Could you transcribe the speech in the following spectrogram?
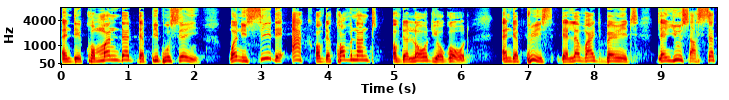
and they commanded the people, saying, When you see the ark of the covenant of the Lord your God, and the priest, the Levite, bury it, then you shall set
